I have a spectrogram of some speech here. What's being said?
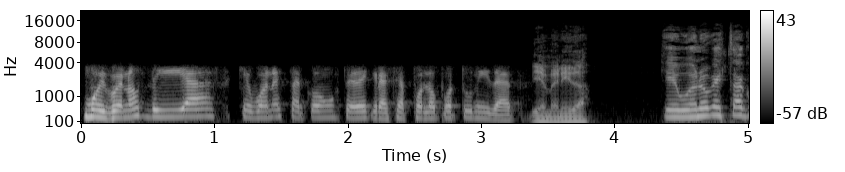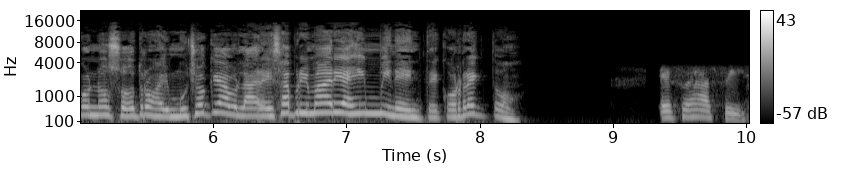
Muy buenos días, qué bueno estar con ustedes, gracias por la oportunidad. Bienvenida. Qué bueno que está con nosotros. Hay mucho que hablar. Esa primaria es inminente, ¿correcto? Eso es así.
